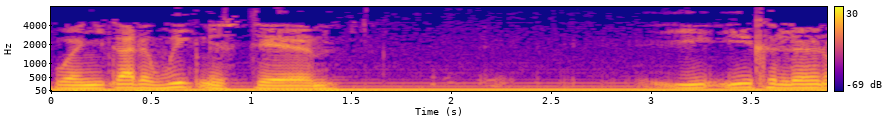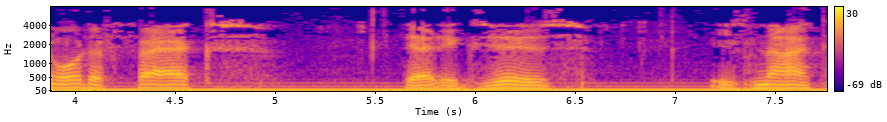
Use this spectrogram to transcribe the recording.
When you got a weakness there, you, you can learn all the facts that exist. It's not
